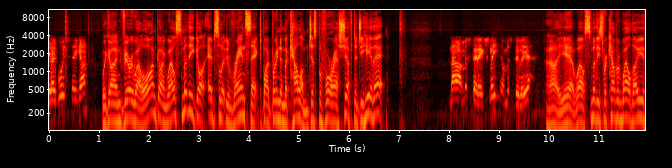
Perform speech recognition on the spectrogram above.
G'day, boys. How you going? We're going very well. Well, I'm going well. Smithy got absolutely ransacked by Brendon McCullum just before our shift. Did you hear that? No, I missed that actually. I missed earlier. Oh, yeah. Well, Smithy's recovered well, though. You're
